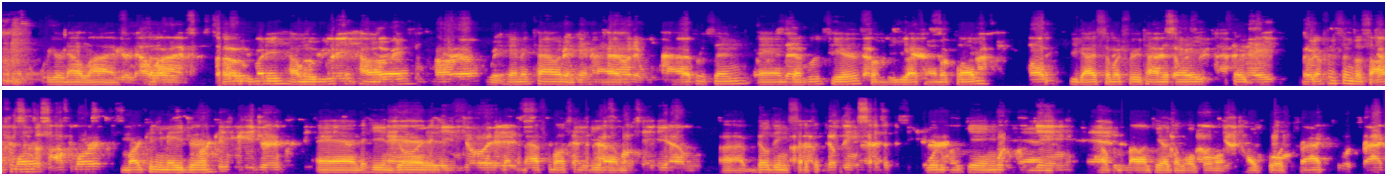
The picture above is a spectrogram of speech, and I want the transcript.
We are now live. We are now So, live. Hello, everybody. I'm Hello, everybody. I'm Luis Taro with Hammocktown, and we have and we have Jefferson and Douglas here from the UF Hammock Club. Club. You guys so much for your time today. So. So Jefferson's a sophomore, marketing major, marketing major, and he and enjoys he enjoys at the basketball stadium, basketball stadium, uh, building sets uh, at the building sets at the theater, woodworking, and woodworking, helping volunteer at the local high school track. school track.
